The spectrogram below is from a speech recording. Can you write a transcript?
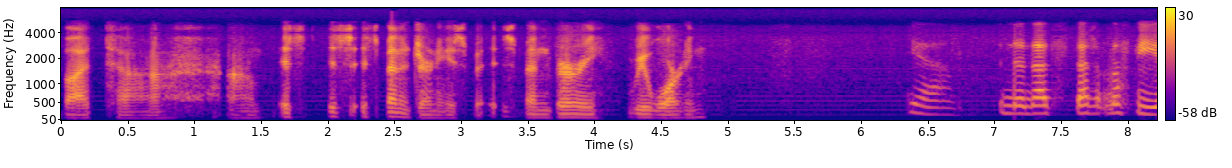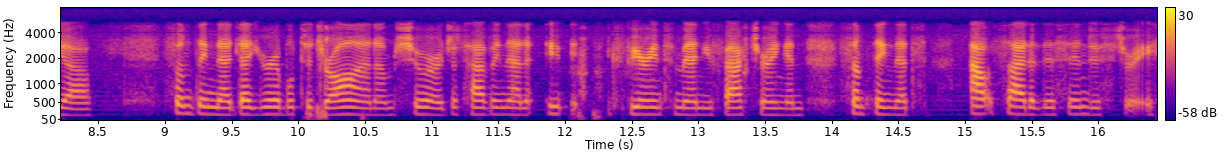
but uh, um, it's it's it's been a journey. It's been, it's been very rewarding. Yeah, and then that's that must be uh, something that that you're able to draw on. I'm sure just having that experience in manufacturing and something that's outside of this industry.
